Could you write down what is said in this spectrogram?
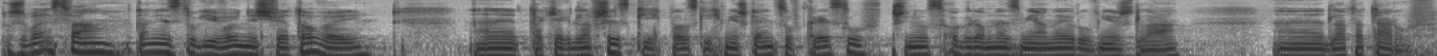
Proszę Państwa, koniec II wojny światowej, tak jak dla wszystkich polskich mieszkańców Kresów, przyniósł ogromne zmiany również dla, dla Tatarów.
